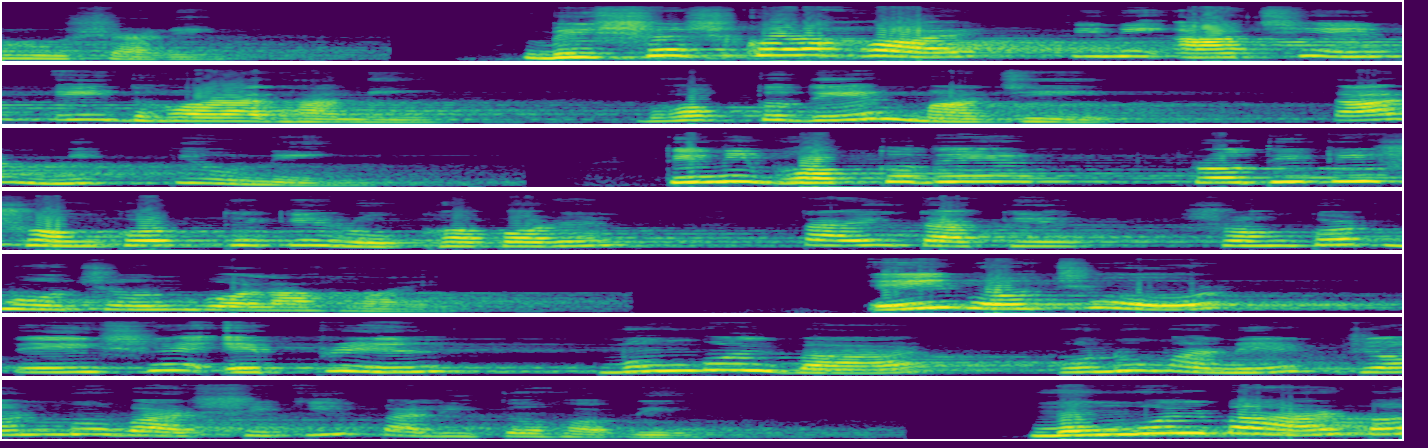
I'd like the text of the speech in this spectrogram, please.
অনুসারে। বিশ্বাস করা হয় তিনি আছেন এই ধরাধামে, ভক্তদের মাঝে, তার মৃত্যু নেই। তিনি ভক্তদের প্রতিটি সংকট থেকে রক্ষা করেন, তাই তাকে সংকট মোচন বলা হয়। এই বছর তেইশে এপ্রিল মঙ্গলবার হনুমানের জন্মবার্ষিকী পালিত হবে। মঙ্গলবার বা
